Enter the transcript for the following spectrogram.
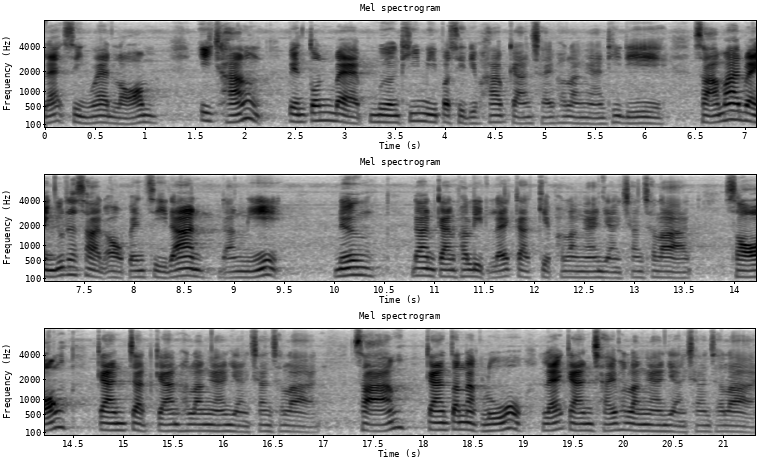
และสิ่งแวดล้อม อีกทั้งเป็นต้นแบบเมืองที่มีประสิทธิภาพการใช้พลังงานที่ดี สามารถแบ่งยุทธศาสตร์ออกเป็น 4 ด้าน ดังนี้ 1. ด้านการผลิตและกักเก็บพลังงานอย่างชันฉลาด 2. การจัดการพลังงานอย่างชันฉลาด 3. การตระหนักรู้และการใช้พลังงานอย่างชันฉลาด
